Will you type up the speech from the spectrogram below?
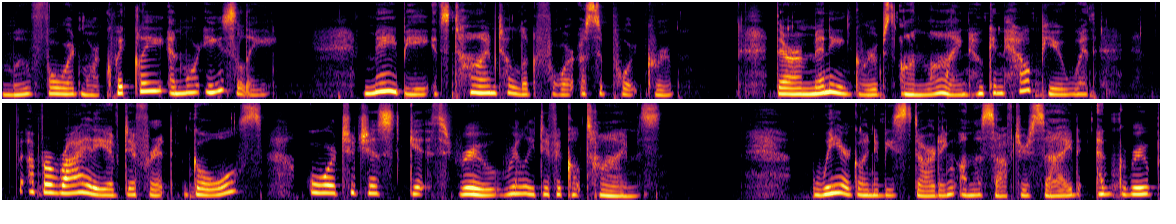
move forward more quickly and more easily. Maybe it's time to look for a support group. There are many groups online who can help you with a variety of different goals or to just get through really difficult times. We are going to be starting on the softer side a group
